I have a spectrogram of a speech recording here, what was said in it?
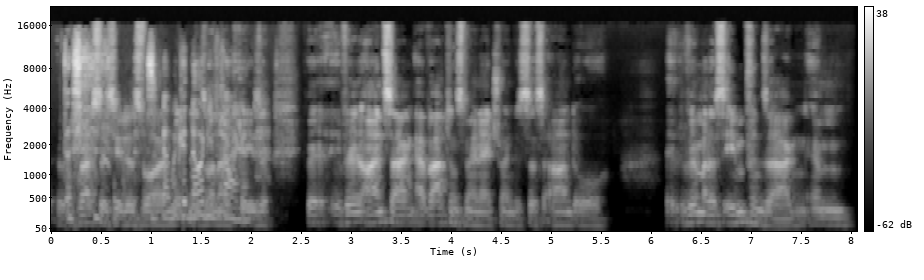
Ich weiß, dass Sie das wollen, das mit genau so einer Krise. Ich will, ich will, eins sagen, Erwartungsmanagement ist das A und O. Will man das Impfen sagen, ähm,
